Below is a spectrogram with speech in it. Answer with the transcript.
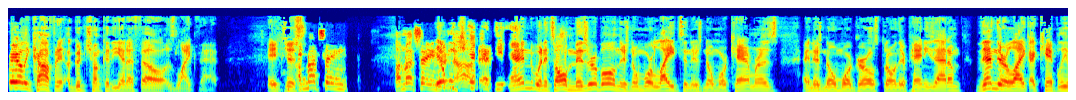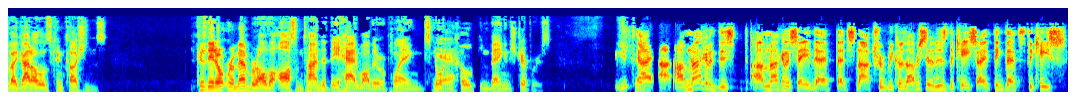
fairly confident a good chunk of the NFL is like that. It just I'm not saying I'm not saying they they're only not. at the end when it's all miserable and there's no more lights and there's no more cameras and there's no more girls throwing their panties at them. Then they're like, I can't believe I got all those concussions because they don't remember all the awesome times that they had while they were playing, snorting Yeah. coke and banging strippers. I, I, I'm not going to dis- I'm not going to say that that's not true because obviously it is the case. I think that's the case.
